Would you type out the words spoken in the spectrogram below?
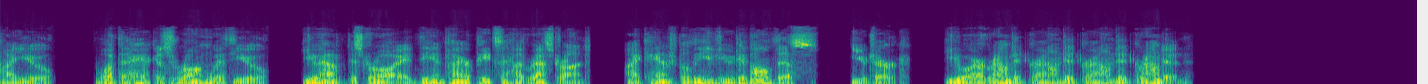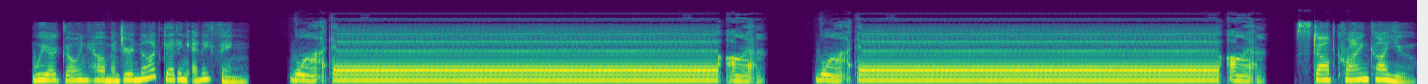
Caillou. What the heck is wrong with you? You have destroyed the entire Pizza Hut restaurant. I can't believe you did all this. You jerk. You are grounded, grounded, grounded, grounded. We are going home and you're not getting anything. Why? Uh, why? Uh, Stop crying, Caillou.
